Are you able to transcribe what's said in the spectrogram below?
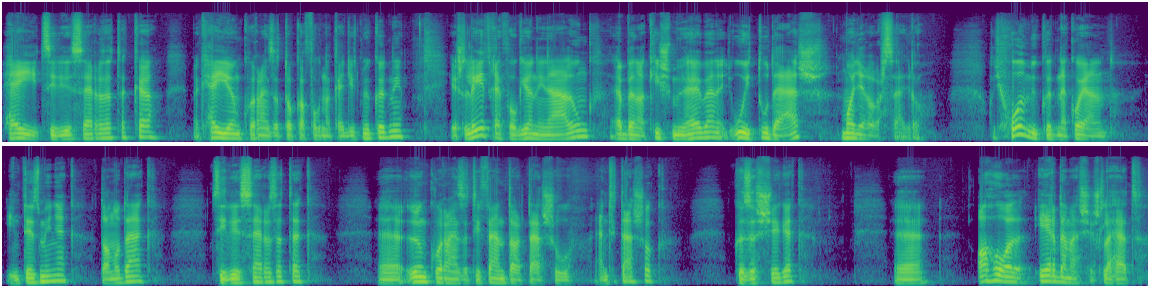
helyi civil szervezetekkel, meg helyi önkormányzatokkal fognak együttműködni, és létre fog jönni nálunk ebben a kis műhelyben egy új tudás Magyarországról hogy hol működnek olyan intézmények, tanodák, civil szervezetek, önkormányzati fenntartású entitások, közösségek, ahol érdemes és lehet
